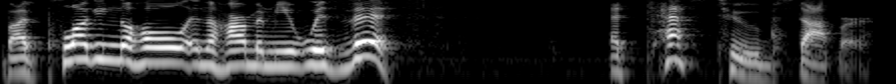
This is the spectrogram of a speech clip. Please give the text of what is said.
by plugging the hole in the Harmon Mute with this, a test tube stopper.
